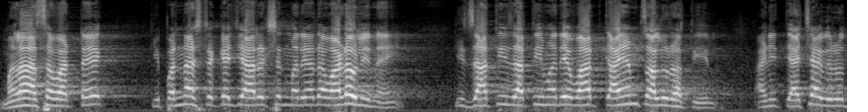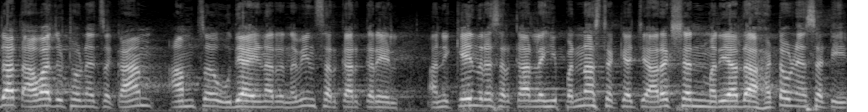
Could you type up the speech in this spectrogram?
मला असं वाटतंय की पन्नास टक्क्याची आरक्षण मर्यादा वाढवली नाही की जाती जातीमध्ये वाद कायम चालू राहतील आणि त्याच्या विरोधात आवाज उठवण्याचं काम आमचं उद्या येणारं नवीन सरकार करेल आणि केंद्र सरकारला ही पन्नास टक्क्याची आरक्षण मर्यादा हटवण्यासाठी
